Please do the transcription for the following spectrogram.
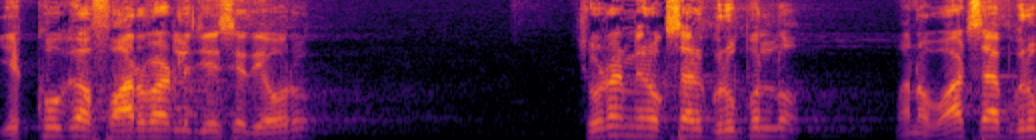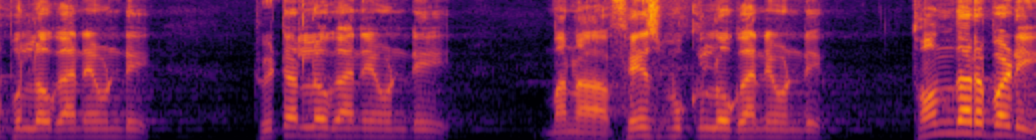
ఎక్కువగా ఫార్వర్డ్లు చేసేది ఎవరు? చూడండి మీరు ఒకసారి గ్రూపుల్లో మన వాట్సాప్ గ్రూపుల్లో కానివ్వండి ట్విట్టర్లో కానివ్వండి మన ఫేస్బుక్లో కానివ్వండి తొందరపడి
